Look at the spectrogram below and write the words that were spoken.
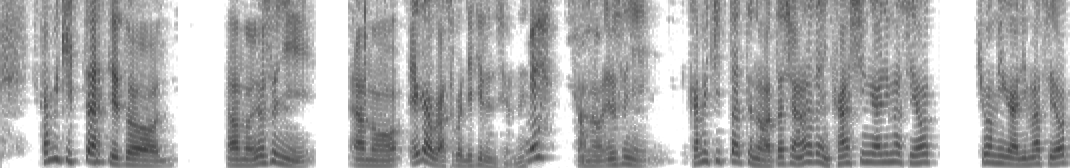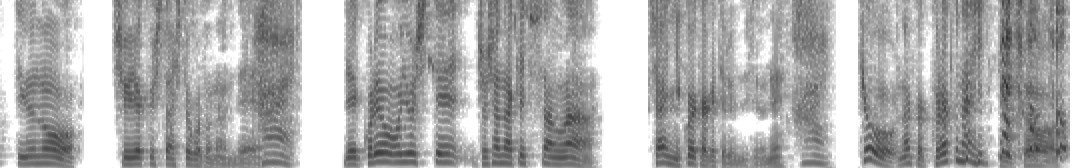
髪切ったって言うと、あの、要するに、あの、笑顔がそこでできるんですよね。ね。そうそうあの、要するに、髪切ったっていうのは私はあなたに関心がありますよ、興味がありますよっていうのを集約した一言なんで、はい。で、これを応用して、著者の明智さんは、社員に声かけてるんですよね。はい。今日なんか暗くないって言うと、そうそう。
